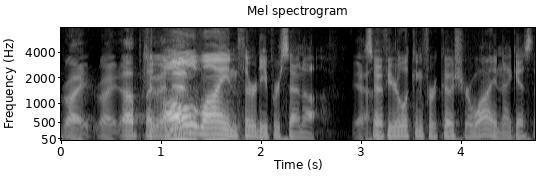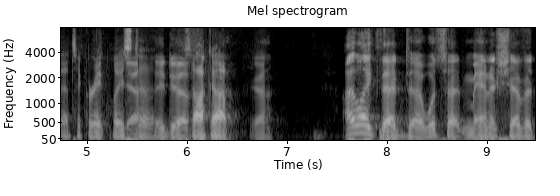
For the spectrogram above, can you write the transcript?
right, right, up to but and all then- wine thirty percent off. Yeah. So if you're looking for kosher wine, I guess that's a great place yeah, to they do have stock up. Yeah, I like that. Uh, what's that Manischewitz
